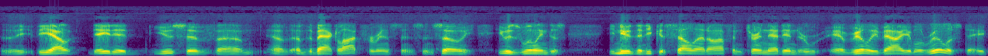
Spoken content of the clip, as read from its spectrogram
the, the outdated use of, um, of of the back lot, for instance, and so he was willing to. He knew that he could sell that off and turn that into a really valuable real estate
